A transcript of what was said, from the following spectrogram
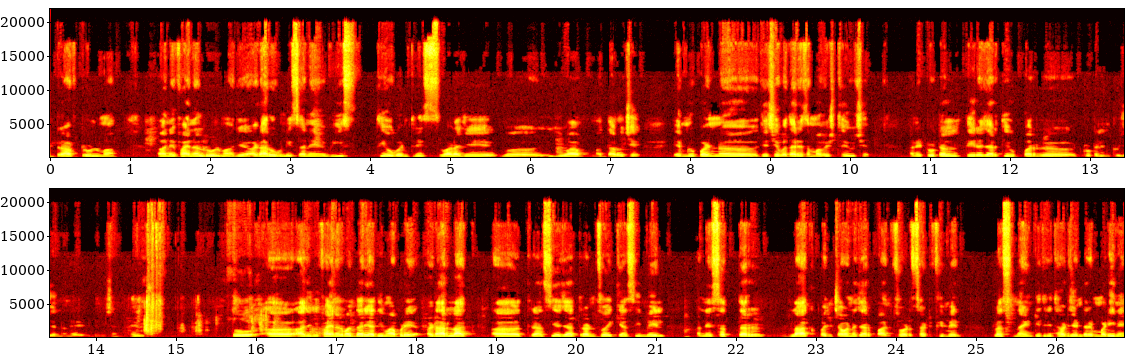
ડ્રાફ્ટ રોલમાં અને ફાઇનલ રોલમાં જે અઢાર, ઓગણીસ અને વીસથી ઓગણત્રીસવાળા જે યુવા મતદારો છે, એમનું પણ જે છે વધારે સમાવેશ થયું છે. અને ટોટલ તેર હજારથી ઉપર ટોટલ ઇન્ક્લુઝન અને ડિવિઝન થયું છે. તો આજની ફાઇનલ મતદાર યાદીમાં આપણે અઢાર લાખ ત્ર્યાસી હજાર ત્રણસો એક્યાસી મેલ અને સત્તર લાખ પંચાવન હજાર પાંચસો અડસઠ female plus ninety three third gender મળીને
